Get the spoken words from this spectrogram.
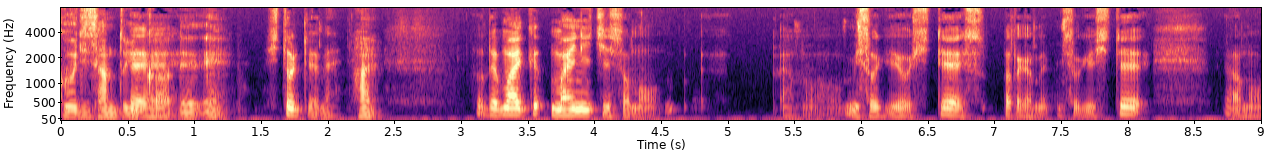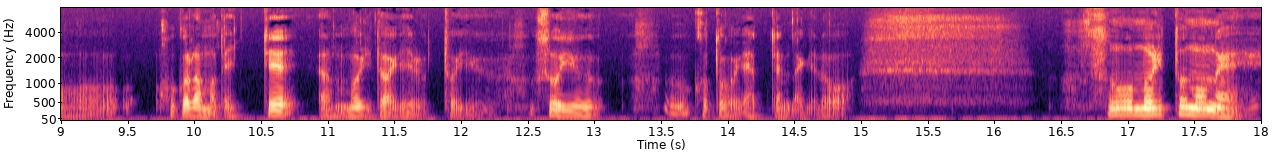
宮司さんというか、ええ。ええ一人でね。はい。それで毎毎日そのあのみそぎをしてすっぱだかねみそぎしてあの祠まで行ってあの森とあげるというそういうことをやってんだけどその祝詞のね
